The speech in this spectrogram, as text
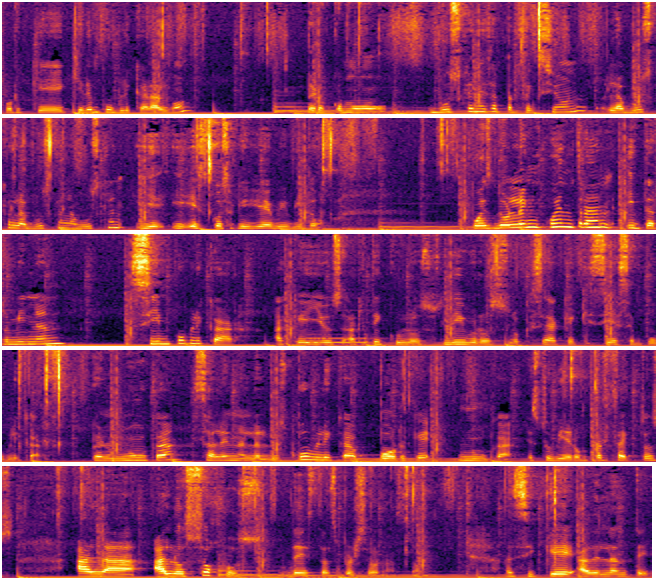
porque quieren publicar algo, pero como buscan esa perfección, la buscan, la buscan, la buscan, y, y es cosa que yo he vivido, pues no la encuentran y terminan sin publicar aquellos artículos, libros, lo que sea que quisiesen publicar, pero nunca salen a la luz pública porque nunca estuvieron perfectos a, la, a los ojos de estas personas. ¿no? Así que adelante,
